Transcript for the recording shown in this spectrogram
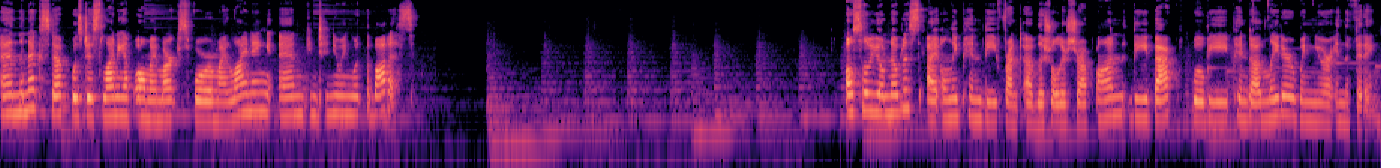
And the next step was just lining up all my marks for my lining and continuing with the bodice. Also, you'll notice I only pinned the front of the shoulder strap on. The back will be pinned on later when you're in the fitting.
